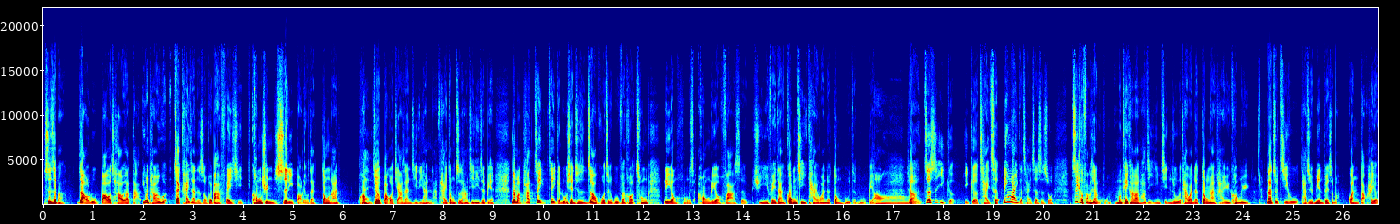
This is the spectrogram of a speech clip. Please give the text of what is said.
是什么绕路包抄要打，因为台湾会在开战的时候会把飞机空军实力保留在东岸。好，就包括嘉山基地和台东制航基地这边。那么它这这个路线就是绕过这个部分后，从利用轰轰六发射巡弋飞弹攻击台湾的东部的目标。哦，这是一个一个猜测。另外一个猜测是说，这个方向我们可以看到，它是已经进入了台湾的东南海域空域。那就几乎它是面对什么关岛，还有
